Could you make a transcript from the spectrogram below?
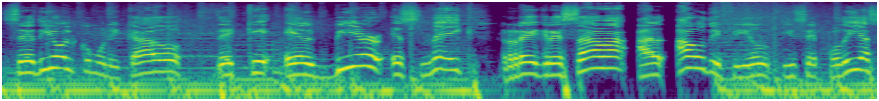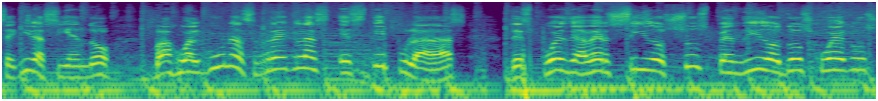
se dio el comunicado de que el Beer Snake regresaba al Audi Field y se podía seguir haciendo bajo algunas reglas estipuladas después de haber sido suspendido dos juegos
